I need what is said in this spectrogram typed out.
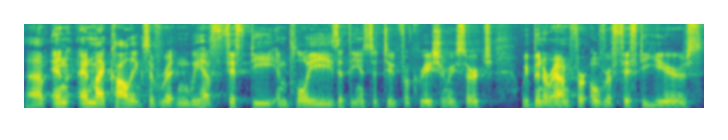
uh, and, and my colleagues have written. We have 50 employees at the Institute for Creation Research. We've been around for over 50 years.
